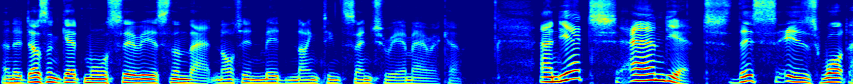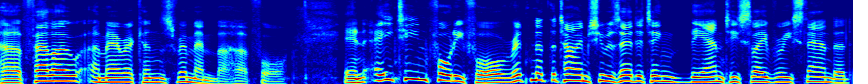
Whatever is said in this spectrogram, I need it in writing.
and it doesn't get more serious than that, not in mid 19th century America. And yet, and yet, this is what her fellow Americans remember her for. In 1844, written at the time she was editing the Anti Slavery Standard,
